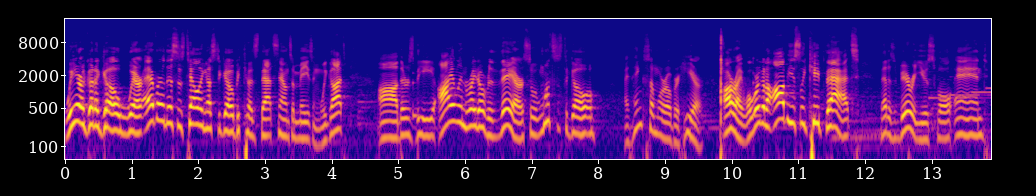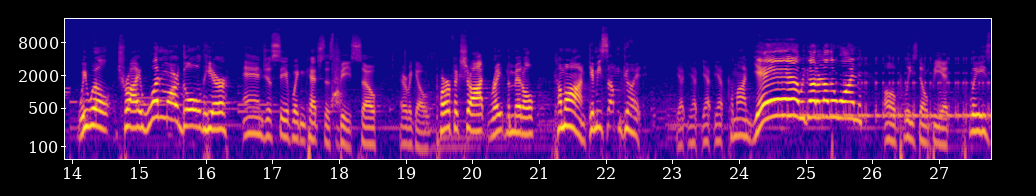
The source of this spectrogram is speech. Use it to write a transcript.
we are going to go wherever this is telling us to go because that sounds amazing. We got, uh, there's the island right over there, so it wants us to go, I think, somewhere over here. All right, well, we're going to obviously keep that. That is very useful. And we will try one more gold here and just see if we can catch this beast. So there we go. Perfect shot right in the middle. Come on, give me something good. Yep, yep, yep, yep. Come on. Yeah, we got another one. Oh, please don't be it. Please.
